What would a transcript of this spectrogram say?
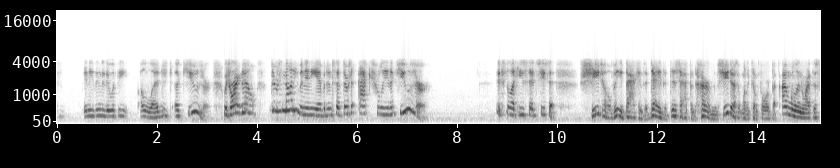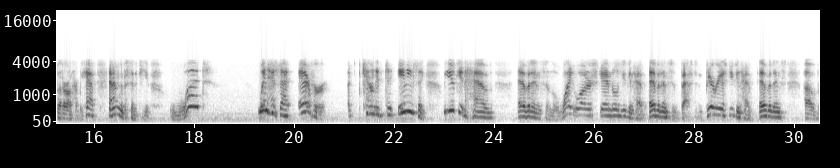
anything to do with the alleged accuser, which right now, there's not even any evidence that there's actually an accuser. It's like he said, she said. She told me back in the day that this happened to her, and she doesn't want to come forward, but I'm willing to write this letter on her behalf, and I'm going to send it to you. What? When has that ever accounted to anything? You can have evidence in the Whitewater scandals, you can have evidence of Fast and Furious, you can have evidence of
